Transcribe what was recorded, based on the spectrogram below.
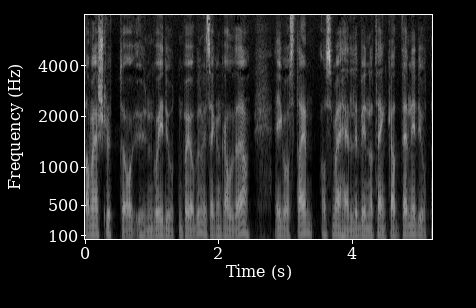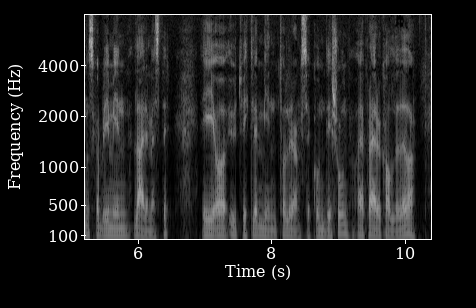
Da må jeg slutte å unngå idioten på jobben, hvis jeg kan kalle det det, i gåstein. Og så må jeg heller begynne å tenke at den idioten skal bli min læremester i å utvikle min toleransekondisjon. Og jeg pleier å kalle det det, da.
